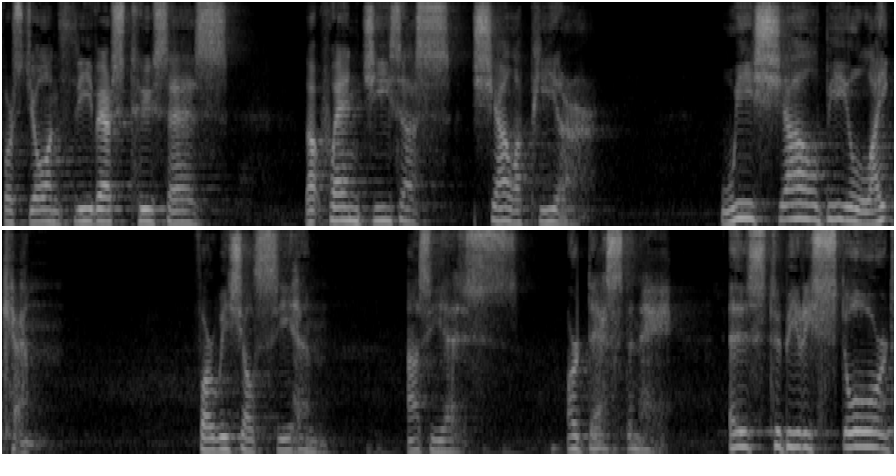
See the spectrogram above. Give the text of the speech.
1 John 3, verse 2 says that when Jesus shall appear, we shall be like him, for we shall see him as he is. Our destiny is to be restored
